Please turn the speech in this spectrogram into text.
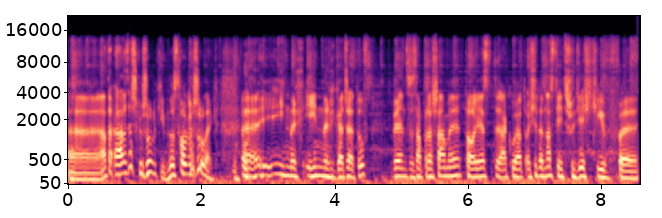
e, ta, ale też koszulki, mnóstwo koszulek e, i, innych, i innych gadżetów, więc zapraszamy. To jest akurat o 17.30 w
